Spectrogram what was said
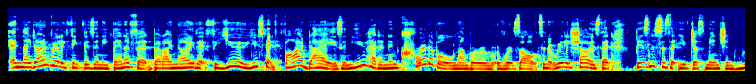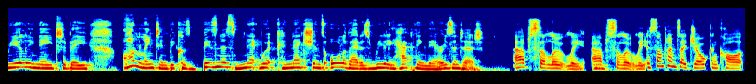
and they don't really think there's any benefit. But I know that for you, you spent five days and you had an incredible number of results, and it really shows that businesses that you've just mentioned really need to be on LinkedIn because business network connections, all of that is really happening there, isn't it? Absolutely, mm. absolutely. Sometimes I joke and call it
